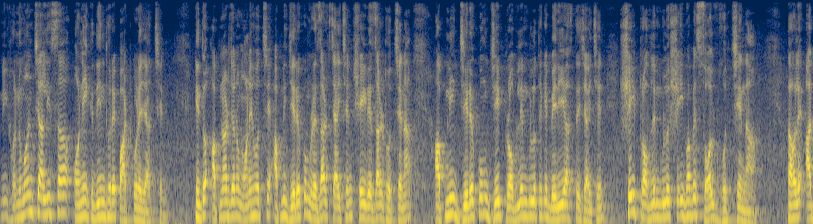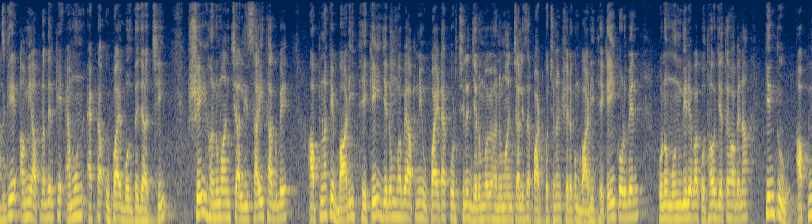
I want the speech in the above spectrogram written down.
আপনি হনুমান চালিসা অনেক দিন ধরে পাঠ করে যাচ্ছেন। কিন্তু আপনার যেন মনে হচ্ছে আপনি যেরকম রেজাল্ট চাইছেন, সেই রেজাল্ট হচ্ছে না। আপনি যেরকম যেই প্রবলেমগুলো থেকে বেরিয়ে আসতে চাইছেন, সেই প্রবলেমগুলো সেইভাবে সলভ হচ্ছে না। তাহলে আজকে আমি আপনাদেরকে এমন একটা উপায় বলতে যাচ্ছি। সেই হনুমান চালিসাই থাকবে। আপনাকে বাড়ি থেকেই যেরকমভাবে আপনি উপায়টা করছিলেন যেরকমভাবে হনুমান চালিসা পাঠ করছিলেন, সেরকম বাড়ি থেকেই করবেন। কোনো মন্দিরে বা কোথাও যেতে হবে না। কিন্তু আপনি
